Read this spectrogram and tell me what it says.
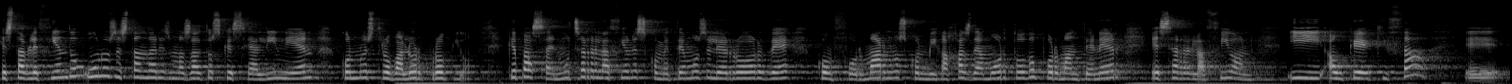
estableciendo unos estándares más altos que se alineen con nuestro valor propio. ¿Qué pasa? En muchas relaciones cometemos el error de confundir formarnos con migajas de amor, todo por mantener esa relación. Y aunque quizá... Eh,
